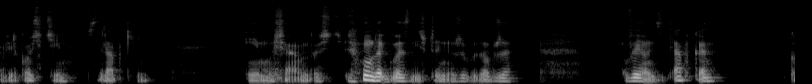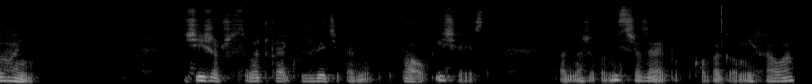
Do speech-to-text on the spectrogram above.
wielkości zdrabki i musiałam dość uległe zniszczeniu, żeby dobrze wyjąć zdrabkę. Kochani, dzisiejsza przesyłeczka, jak już wiecie pewnie po opisie, jest od naszego mistrza zarajpopkowego Michała,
